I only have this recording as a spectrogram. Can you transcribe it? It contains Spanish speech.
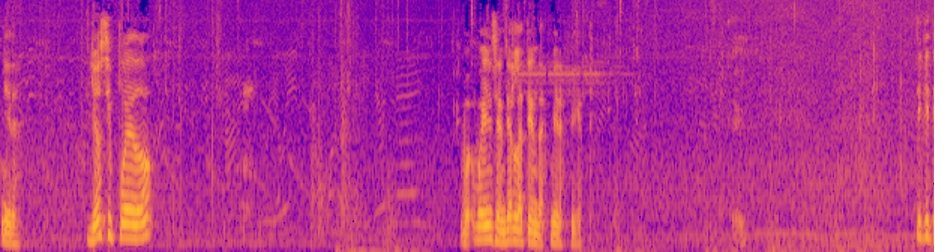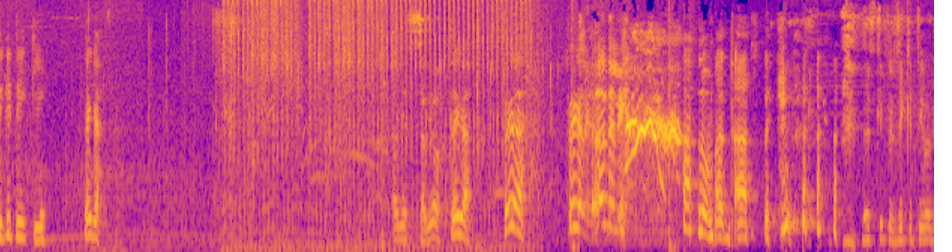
Mira. Yo sí puedo. Voy a incendiar la tienda. Mira, fíjate. Tiki, tiki, tiki. Venga, Oye, se salió. venga, pega. Pégale, ándale. Lo mataste. Es que pensé que te iba a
